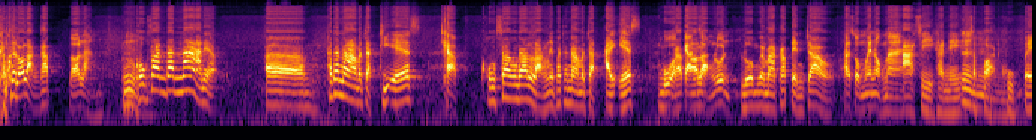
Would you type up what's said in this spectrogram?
ขับเคลื่อนล้อหลังครับล้อหลังอืมโครงสร้างด้านหน้าเนี่ยเอ่อพัฒนามาจาก GS ครับ โครงสร้างด้านหลังเนี่ยพัฒนามาจาก IS บวกครักันเาละสองรุ่น รวมกันมาก็เป็นเจ้าผสมกันออกมา RC คันนี้อืมสปอร์ตคูเป้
